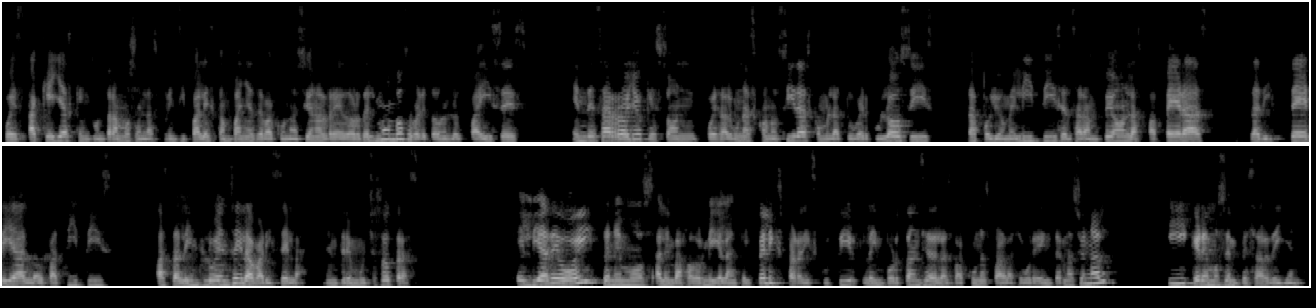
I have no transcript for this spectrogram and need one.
pues aquellas que encontramos en las principales campañas de vacunación alrededor del mundo, sobre todo en los países en desarrollo, que son pues algunas conocidas como la tuberculosis, la poliomielitis, el sarampión, las paperas, la difteria, la hepatitis, hasta la influenza y la varicela, entre muchas otras. El día de hoy tenemos al embajador Miguel Ángel Félix para discutir la importancia de las vacunas para la seguridad internacional y queremos empezar de lleno.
